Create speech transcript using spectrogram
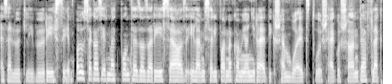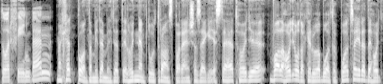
ezelőtt lévő részén. Valószínűleg azért, mert pont ez az a része az élelmiszeriparnak, ami annyira eddig sem volt túlságosan reflektorfényben. Meg hát pont, amit említettél, hogy nem túl transzparens az egész, tehát hogy valahogy oda kerül a boltok polcaira, de hogy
